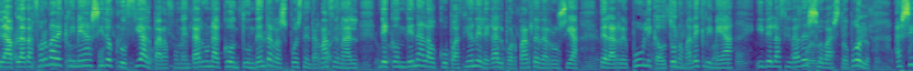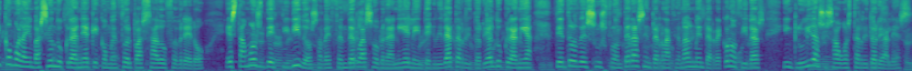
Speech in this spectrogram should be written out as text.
La plataforma de Crimea ha sido crucial para fomentar una contundente respuesta internacional de condena a la ocupación ilegal por parte de Rusia de la República Autónoma de Crimea y de la ciudad de Sebastopol, así como la invasión de Ucrania que comenzó el pasado febrero. Estamos decididos a defender la soberanía y la integridad territorial de Ucrania dentro de sus fronteras internacionalmente reconocidas, incluidas sus aguas territoriales.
